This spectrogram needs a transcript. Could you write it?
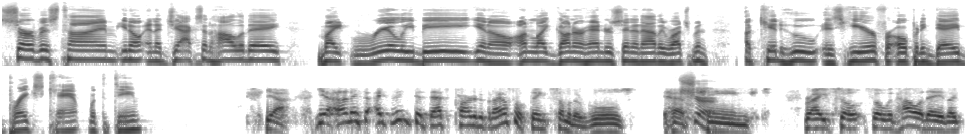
service time, you know, and a Jackson Holliday might really be, you know, unlike Gunnar Henderson and Adley Rutschman, a kid who is here for opening day, breaks camp with the team. Yeah, yeah, and I, th- I think that that's part of it, but I also think some of the rules have sure. changed, right? So, so with Holliday, like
